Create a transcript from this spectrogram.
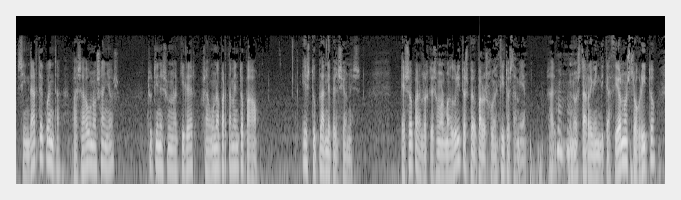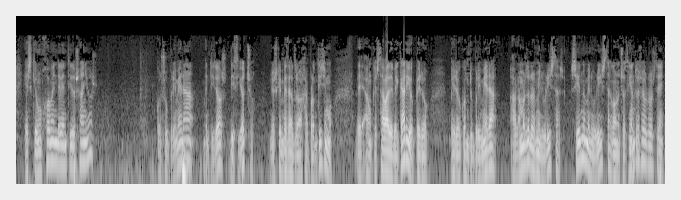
Sin darte cuenta, pasado unos años, tú tienes un alquiler, o sea, un apartamento pagado. Es tu plan de pensiones. Eso para los que somos maduritos, pero para los jovencitos también. Nuestra reivindicación, nuestro grito, es que un joven de 22 años, con su primera 22, 18, yo es que empecé a trabajar prontísimo, aunque estaba de becario, pero, pero con tu primera, hablamos de los miluristas, siendo milurista con 800 euros de,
